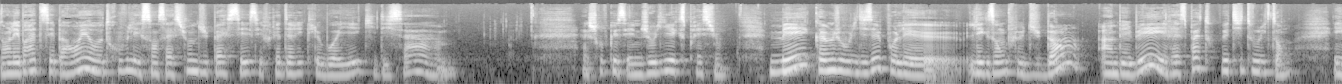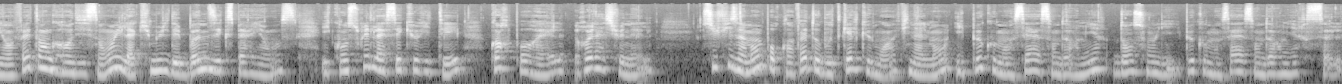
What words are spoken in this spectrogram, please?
Dans les bras de ses parents, il retrouve les sensations du passé. C'est Frédéric Leboyer qui dit ça je trouve que c'est une jolie expression. Mais comme je vous le disais pour l'exemple du bain, un bébé, il reste pas tout petit tout le temps. Et en fait, en grandissant, il accumule des bonnes expériences, il construit de la sécurité corporelle, relationnelle, suffisamment pour qu'en fait, au bout de quelques mois, finalement, il peut commencer à s'endormir dans son lit, il peut commencer à s'endormir seul,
